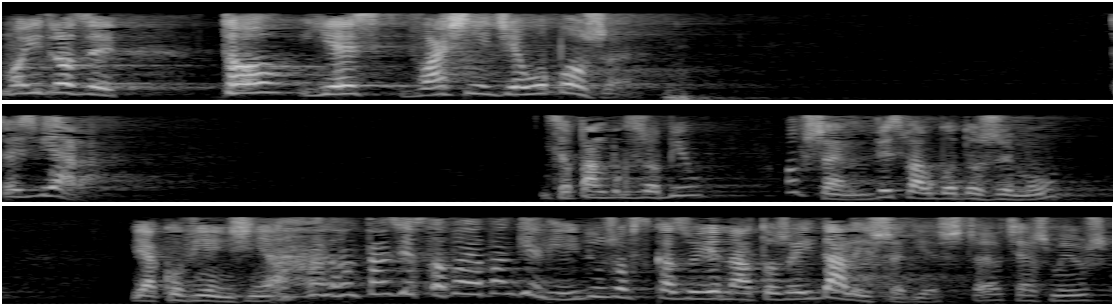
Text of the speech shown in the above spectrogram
moi drodzy, to jest właśnie dzieło Boże. To jest wiara. I co Pan Bóg zrobił? Owszem, wysłał go do Rzymu jako więźnia, ale on tam zwiastował Ewangelię i dużo wskazuje na to, że i dalej szedł jeszcze, chociaż my już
